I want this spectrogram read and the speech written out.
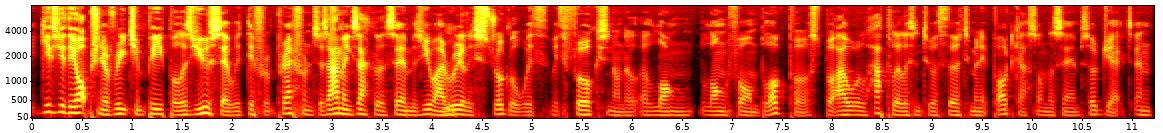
it gives you the option of reaching people, as you say, with different preferences. I'm exactly the same as you. I hmm. really struggle with with focusing on a, a long long form blog post, but I will happily listen to a 30 minute podcast on the same subject. And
